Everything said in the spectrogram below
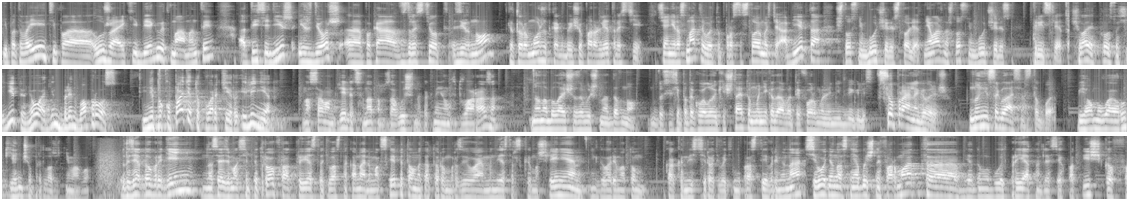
И по твоей, типа, лужайке бегают мамонты, а ты сидишь и ждешь, э, пока взрастет зерно, которое может как бы еще пару лет расти. Все они рассматривают это просто стоимость объекта, что с ним будет через 100 лет. Мне важно, что с ним будет через 30 лет. Человек просто сидит, и у него один, блин, вопрос. Мне покупать эту квартиру или нет? На самом деле цена там завышена как минимум в два раза. Но она была еще завышена давно. Ну, то есть, если по такой логике считать, то мы никогда в этой формуле не двигались. Все правильно говоришь, но не согласен с тобой. Я умываю руки, я ничего предложить не могу. Друзья, добрый день. На связи Максим Петров. Рад приветствовать вас на канале Max Capital, на котором мы развиваем инвесторское мышление и говорим о том, как инвестировать в эти непростые времена. Сегодня у нас необычный формат. Я думаю, будет приятно для всех подписчиков.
